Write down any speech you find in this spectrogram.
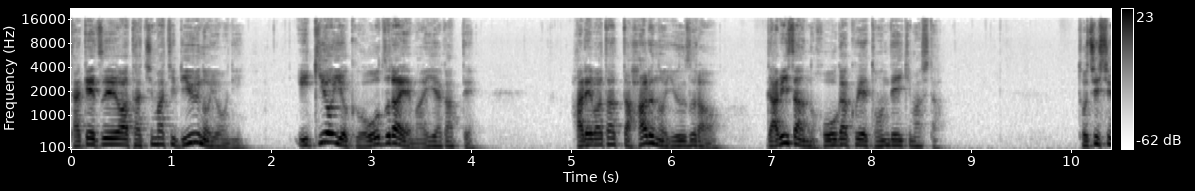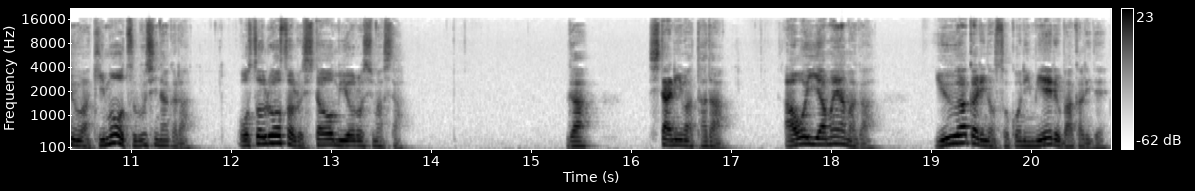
竹杖はたちまち竜のように、勢いよく大空へ舞い上がって、晴れ渡った春の夕空をガビ山の方角へ飛んでいきました。年春は肝を潰しながら、恐る恐る下を見下ろしました。が、下にはただ、青い山々が夕明かりの底に見えるばかりで、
